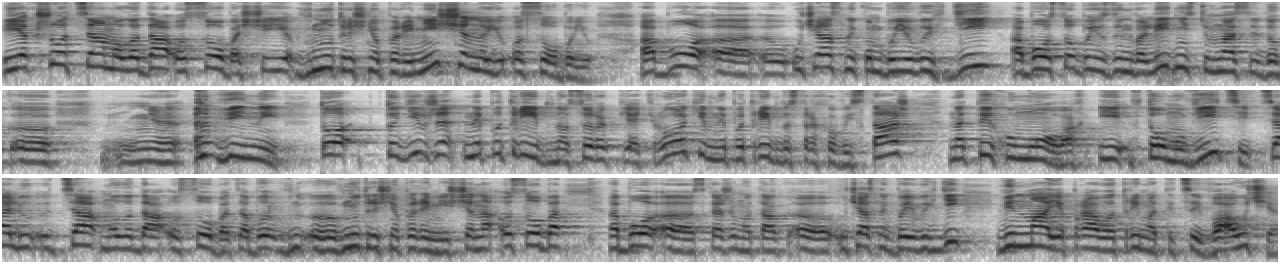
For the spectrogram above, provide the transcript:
і якщо ця молода особа ще є внутрішньо переміщеною особою, або е, е, учасником бойових дій, або особою з інвалідністю внаслідок е, е, війни, то тоді вже не потрібно 45 років, не потрібно страховий стаж на тих умовах. І в тому віці ця, ця молода особа або е, внутрішньо переміщена особа, або, е, скажімо так, учасник бойових дій, він має право отримати цей ваучер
